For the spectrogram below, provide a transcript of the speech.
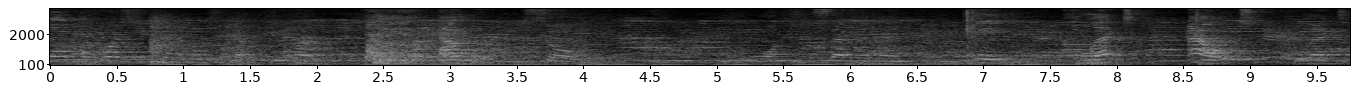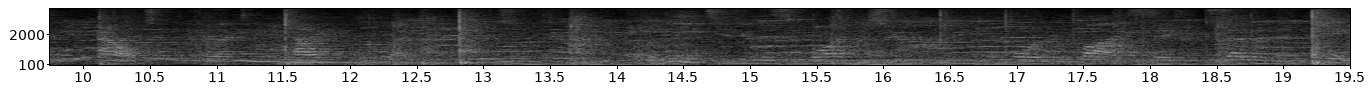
in and more circular motion. Yeah, you are pulling it outward. So one, seven, and eight. Collect out, collect out, collect out, collect out. For the leads, you do this one, two, three, four, five, six, seven, and eight.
